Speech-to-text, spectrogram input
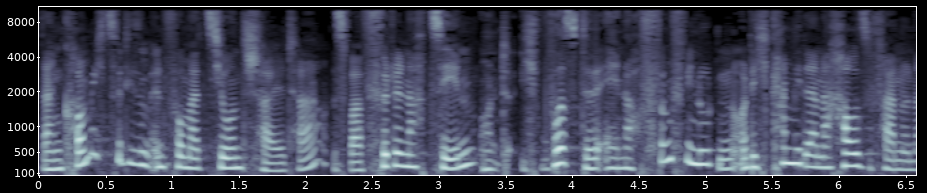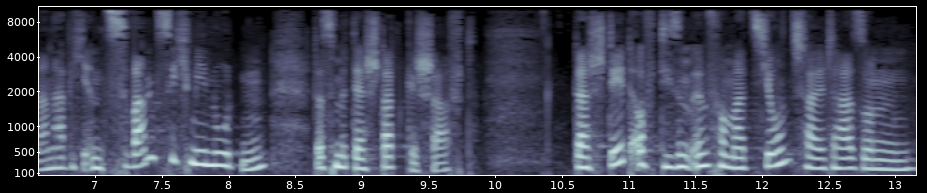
Dann komme ich zu diesem Informationsschalter. Es war Viertel nach zehn und ich wusste, ey, noch fünf Minuten und ich kann wieder nach Hause fahren. Und dann habe ich in 20 Minuten das mit der Stadt geschafft. Da steht auf diesem Informationsschalter so ein,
